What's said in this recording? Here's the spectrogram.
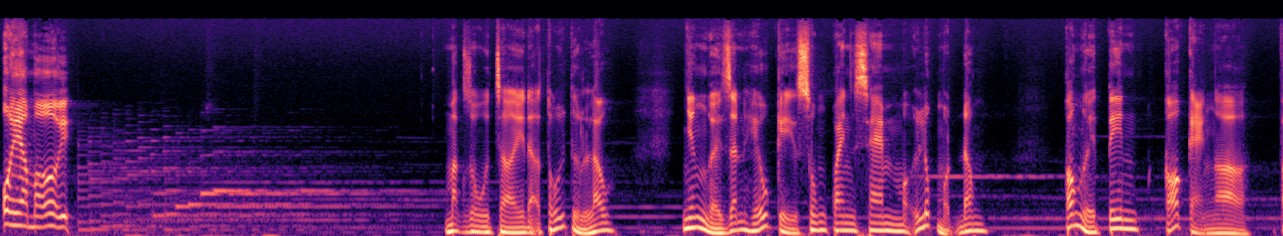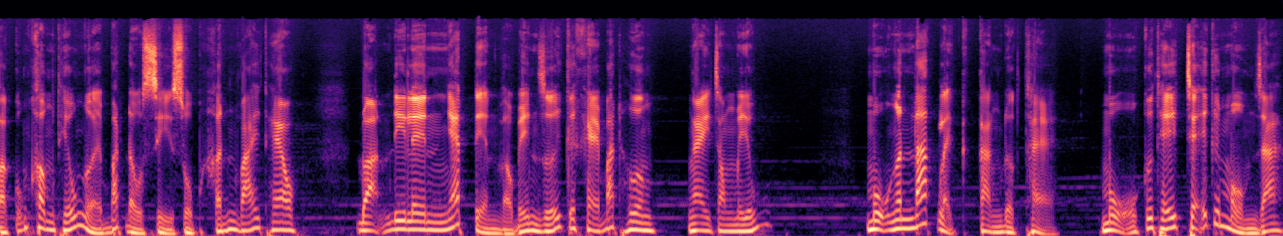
Ôi em ơi. Mặc dù trời đã tối từ lâu Nhưng người dân hiếu kỳ xung quanh xem mỗi lúc một đông. Có người tin, có kẻ ngờ Và cũng không thiếu người bắt đầu xì sụp khấn vái theo. Đoạn đi lên nhét tiền vào bên dưới cái khe bát hương Ngay trong miếu. Mụ ngân lác lại càng được thẻ. Mụ cứ thế trễ cái mồm ra.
